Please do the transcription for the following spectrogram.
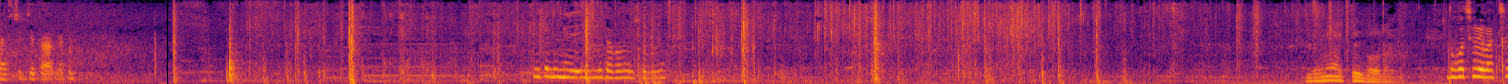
হাই স্ট্রিট যেতে হবে এখন। মিতালি মেয়ে এইগুলো দেখো এইসবগুলো একটু বড় লাগবে দু বছরের বাচ্চা?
